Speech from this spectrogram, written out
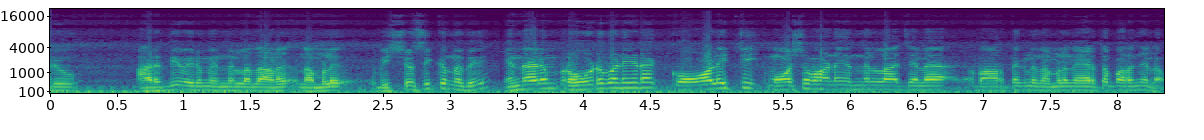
ഒരു അറുതി വരും എന്നുള്ളതാണ് നമ്മൾ വിശ്വസിക്കുന്നത്. എന്തായാലും റോഡ് പണിയുടെ ക്വാളിറ്റി മോശമാണ് എന്നുള്ള ചില വാർത്തകൾ നമ്മൾ നേരത്തെ പറഞ്ഞല്ലോ.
